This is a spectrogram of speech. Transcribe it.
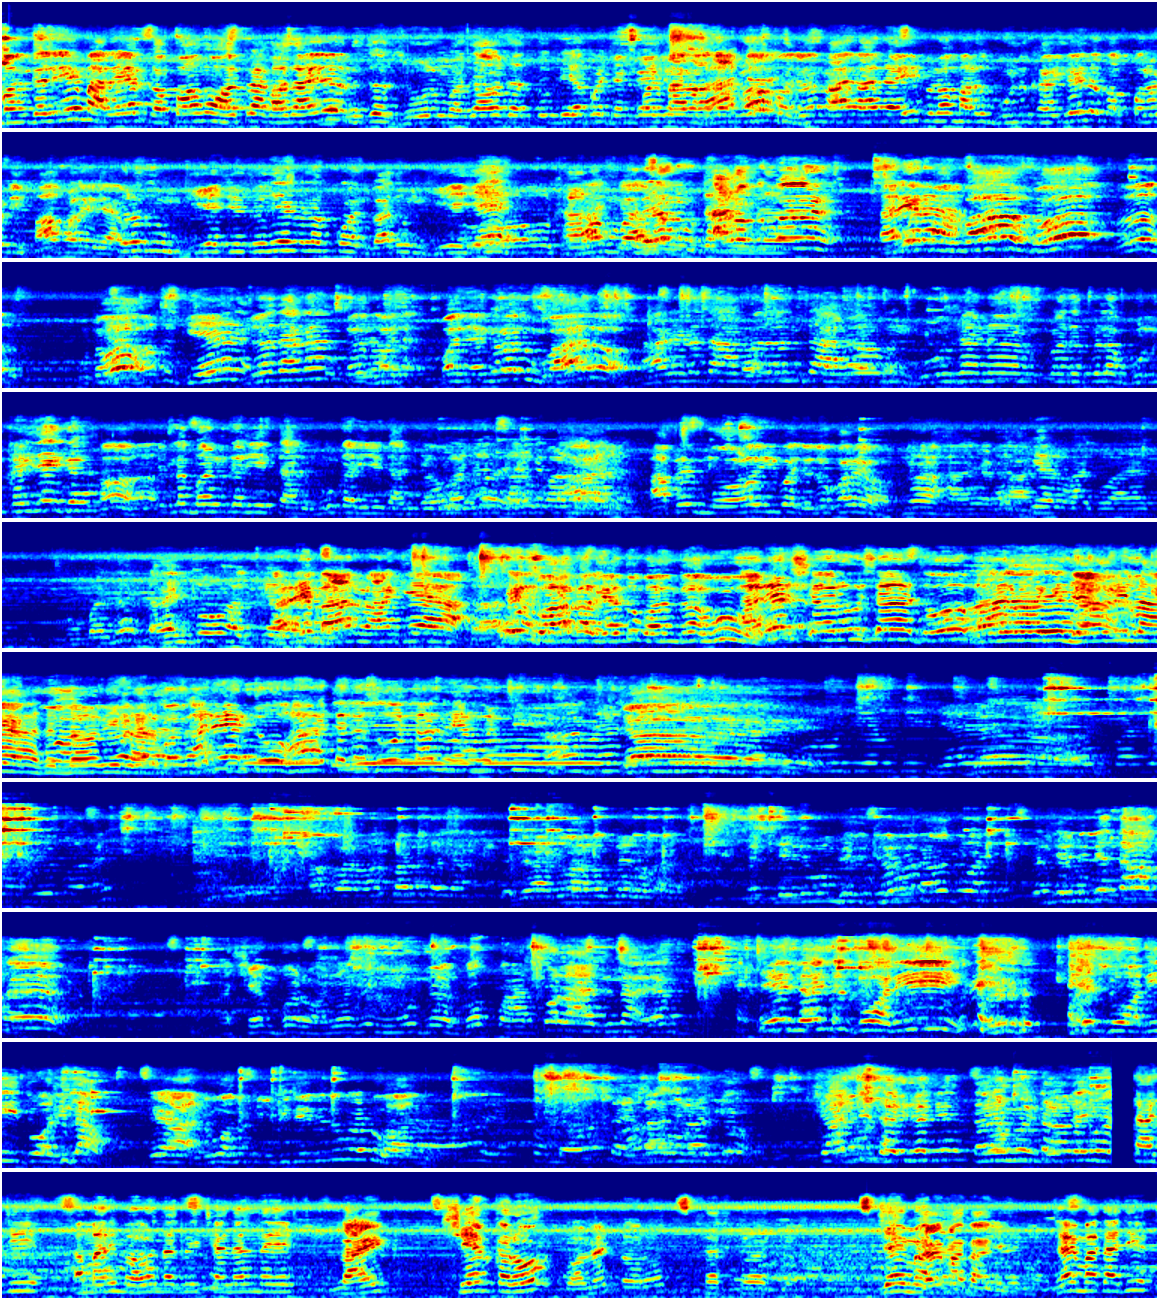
બંધ કરીએ મારે યાર કપામાં હતરા ખાધા છે. તો જોર મજા આવે તું બે પર જંગલ પણ મારો આ તો બધો ખાય આ નહીં, પેલો મારું ભૂંડ ખાઈ જાય તો કપ્પલો ઢીપા પડે છે. પેલો તું ઊંઘીએ છે તો જે પેલો કોણ બાદ ઊંઘીએ ઉઠાડો, ઉઠાડો. અરે ઉઠો. પેલા ભૂલ ખાઈ જાય કે? એટલે બંધ કરીએ તાર હું કરીએ તાર. આપણે મોળો ઈ ભજનો કર્યો. ના હા હેડો. અગિયાર વાગવા આયા. મોબાઈલ છે? ટાઈમ તો અગિયાર અરે બાર વાગ્યા. બંધ અરે શરૂ છે જો બાર વાગ્યા. અરે તને સોતા નહીં આવડતી. જય. જેની લેતા આવ કે? આ શેમ ભરવાનો છે હું નરકો પારકો લાજ ના એમ. એ નહીં તો દોરી. એ દોરી દોરી લાવ. એ હાડું અમે TV દઈ દીધું કે ડોહાને? શાંતિ થઈ જશે તમે તાજી અમારી મહોનગરી ચેનલ ને લાઈક શેર કરો. કોમેન્ટ કરો. સબસ્ક્રાઇબ કરો. જય જય માતાજી. જય માતાજી.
